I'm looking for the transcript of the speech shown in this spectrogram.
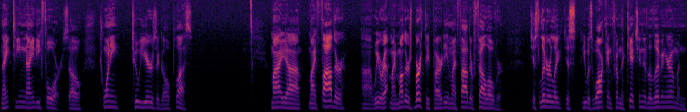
1994. So 22 years ago plus. My, uh, my father, uh, we were at my mother's birthday party, and my father fell over. Just literally, just he was walking from the kitchen to the living room, and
